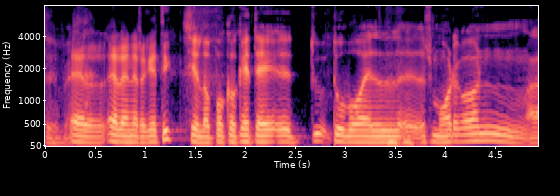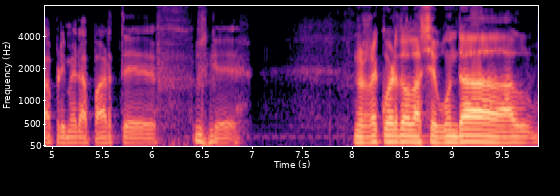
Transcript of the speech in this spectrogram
Verdad. el, el Energetic. Sí, lo poco que te, tu- tuvo el, el Smorgon a la primera parte, es que no recuerdo la segunda al-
